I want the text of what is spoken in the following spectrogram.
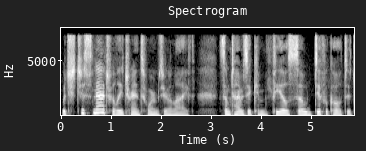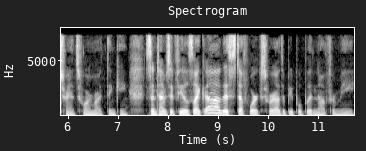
which just naturally transforms your life. Sometimes it can feel so difficult to transform our thinking. Sometimes it feels like, oh, this stuff works for other people, but not for me.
